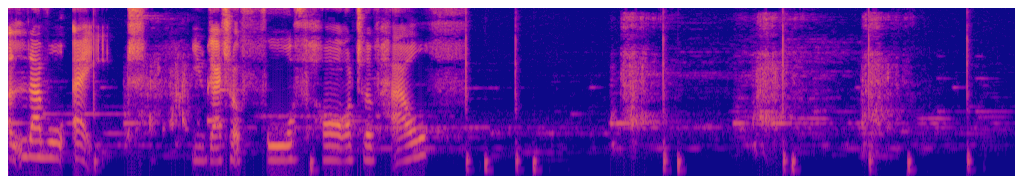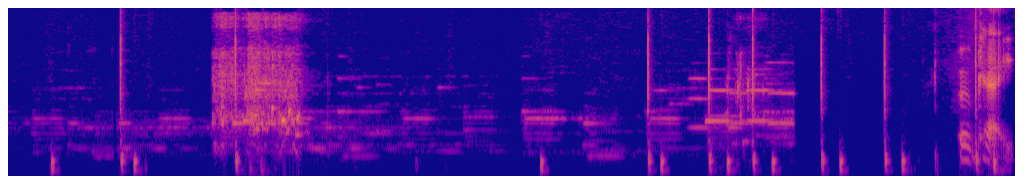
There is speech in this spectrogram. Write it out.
at level 8, you get a fourth heart of health. Okay,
